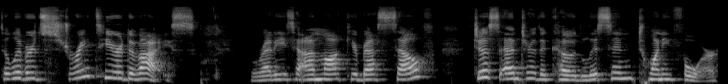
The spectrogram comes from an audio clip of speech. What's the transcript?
delivered straight to your device. Ready to unlock your best self? Just enter the code LISTEN24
